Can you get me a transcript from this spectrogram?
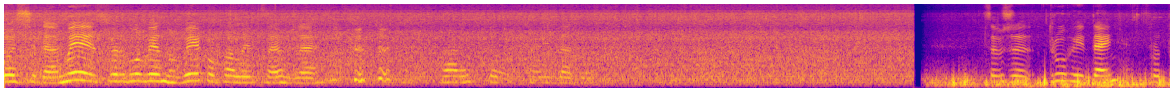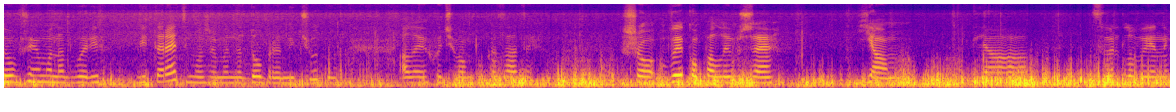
Дощ іде. Ми свердловину викопали, це вже зараз хай йде дощ. Це вже другий день. Продовжуємо на дворі вітерець. Може мене добре не чутно, але я хочу вам показати, що викопали вже яму для свердловини.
